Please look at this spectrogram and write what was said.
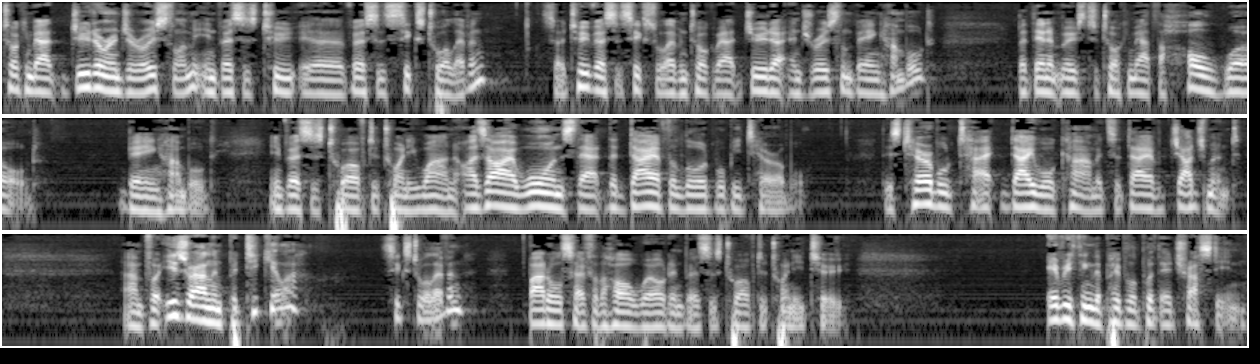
talking about Judah and Jerusalem in verses two, uh, verses six to eleven. So two verses six to eleven talk about Judah and Jerusalem being humbled, but then it moves to talking about the whole world being humbled in verses 12 to 21. Isaiah warns that the day of the Lord will be terrible. This terrible ta- day will come. It's a day of judgment um, for Israel in particular, 6 to 11, but also for the whole world in verses 12 to 22. Everything that people have put their trust in,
